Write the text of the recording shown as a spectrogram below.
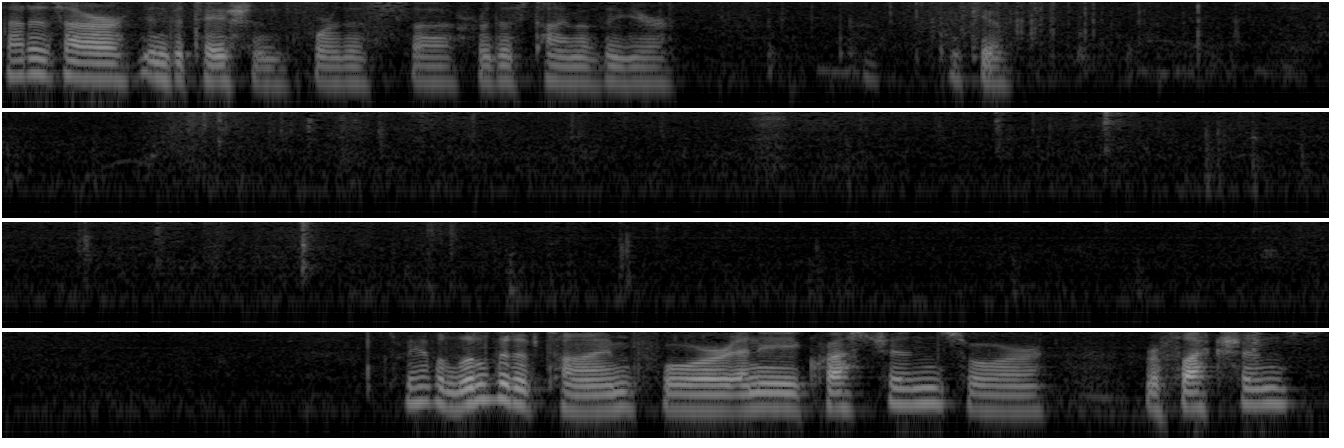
that is our invitation for this, uh, for this time of the year. Thank you. We have a little bit of time for any questions or reflections.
